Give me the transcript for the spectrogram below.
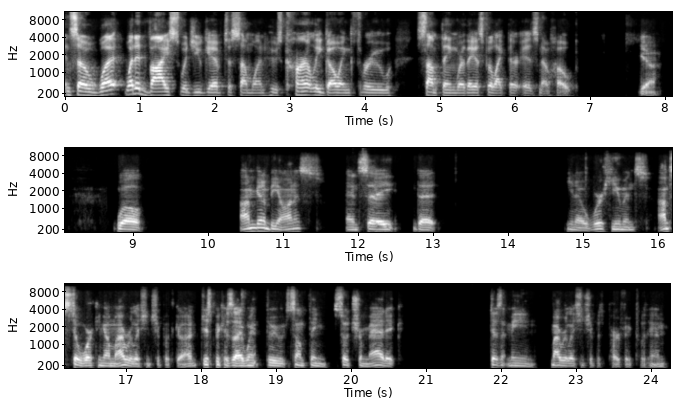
And so what what advice would you give to someone who's currently going through something where they just feel like there is no hope? Yeah. Well, I'm going to be honest and say that you know, we're humans. I'm still working on my relationship with God. Just because I went through something so traumatic doesn't mean my relationship is perfect with him.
